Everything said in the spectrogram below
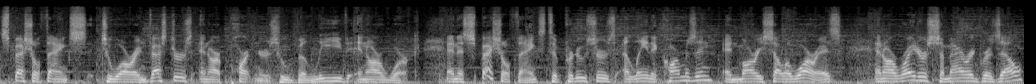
Special thanks to our investors and our partners who believe in our work. And a special thanks to producers Elena Carmazin and Maricela Juarez, and our writer Samara Grizel,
